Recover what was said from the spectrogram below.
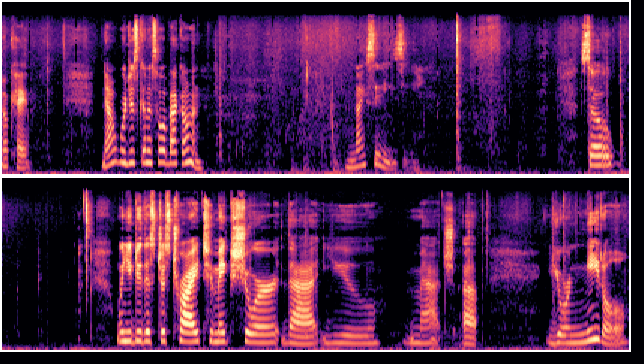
Okay, now we're just going to sew it back on. Nice and easy. So when you do this, just try to make sure that you match up your needle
